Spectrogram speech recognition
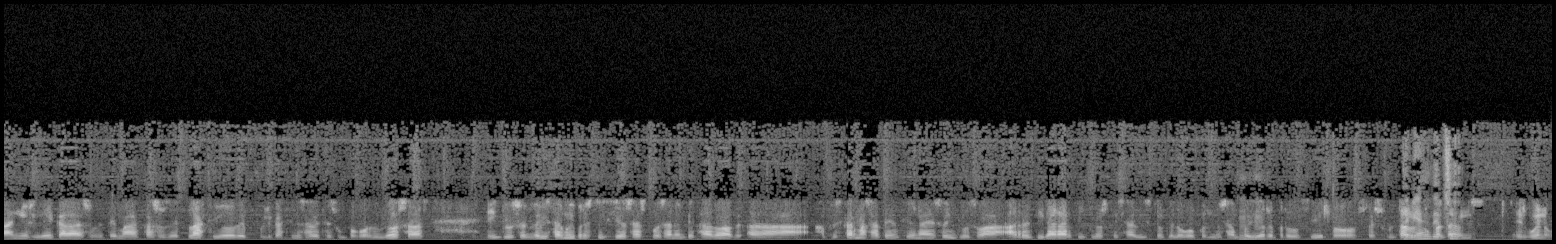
años y décadas sobre temas, casos de plagio, de publicaciones a veces un poco dudosas, e incluso en revistas muy prestigiosas pues han empezado a, prestar más atención a eso, incluso a, retirar artículos que se ha visto que luego pues no se han podido reproducir los resultados, lo cual también es, bueno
